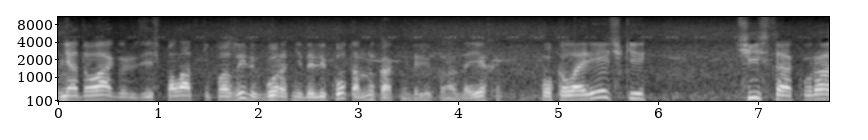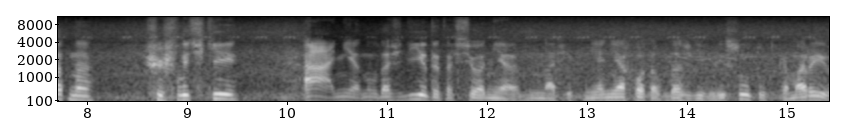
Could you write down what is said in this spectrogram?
дня два, говорю, здесь в палатке пожить. Город недалеко, там, ну как недалеко, надо ехать. Около речки, чисто, аккуратно, шашлычки. А, не, ну дожди, вот это все, не, нафиг, мне неохота в дожди в лесу, тут комары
